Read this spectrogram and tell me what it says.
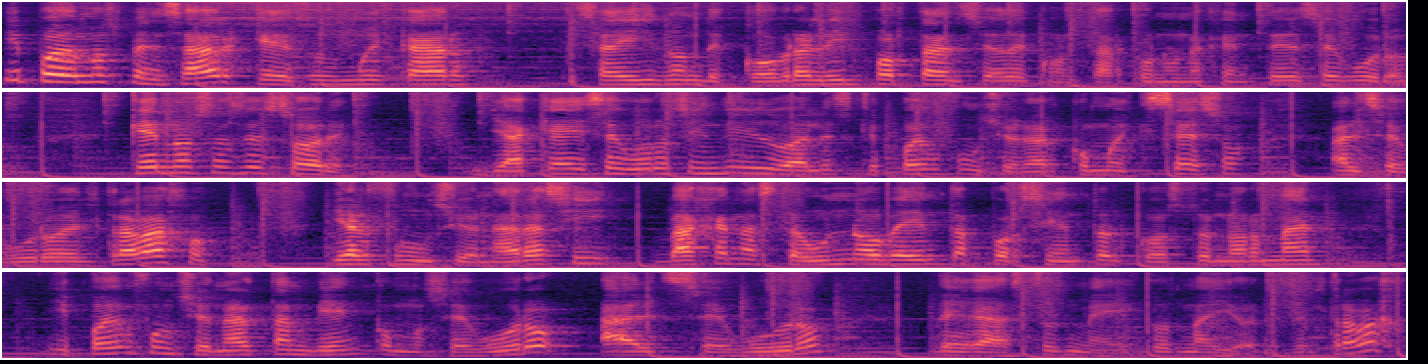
Y podemos pensar que eso es muy caro. Es ahí donde cobra la importancia de contar con un agente de seguros que nos asesore, ya que hay seguros individuales que pueden funcionar como exceso al seguro del trabajo. Y al funcionar así, bajan hasta un 90% el costo normal y pueden funcionar también como seguro al seguro de gastos médicos mayores del trabajo.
